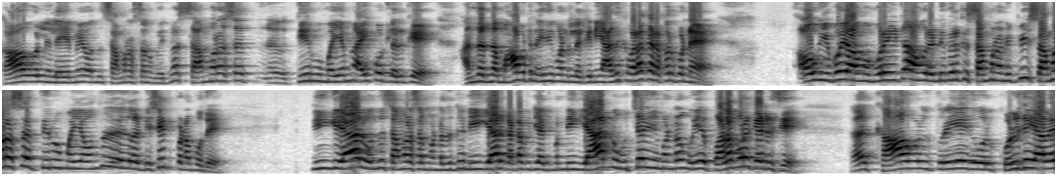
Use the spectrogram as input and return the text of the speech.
காவல் நிலையமே வந்து சமரசம் மீறினா சமரச தீர்வு மையம்னு ஹைகோர்ட்ல இருக்கு அந்தந்த மாவட்ட நீதிமன்றத்தில் இருக்கு நீ அதுக்கு வழக்கை ரெஃபர் பண்ண அவங்க போய் அவங்க முறையிட்டு அவங்க ரெண்டு பேருக்கு சம்மன் அனுப்பி சமரச தீர்வு மையம் வந்து இதில் டிசைட் பண்ண போகுது நீங்கள் யார் வந்து சமரசம் பண்ணுறதுக்கு நீங்கள் யார் கட்ட பஞ்சாயத்து பண்ண நீங்கள் யாருன்னு உச்சநீதிமன்றம் உயர் பலமுறை கேட்டுருச்சு. அதாவது காவல்துறையே இது ஒரு கொள்கையாவே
